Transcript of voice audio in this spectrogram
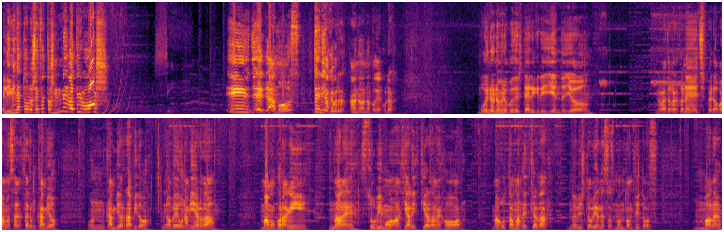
Elimina todos los efectos negativos. Llegamos. Tenía que haber... Ah, no, no podía curar. Bueno, no me lo puedo estar creyendo yo. Me va a tocar con Edge, pero vamos a hacer un cambio. Un cambio rápido. No veo una mierda. Vamos por aquí. Dale, subimos aquí a la izquierda mejor. Me ha gustado más la izquierda. No he visto bien esos montoncitos. Vale.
